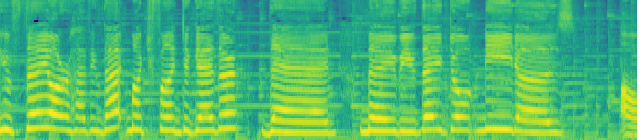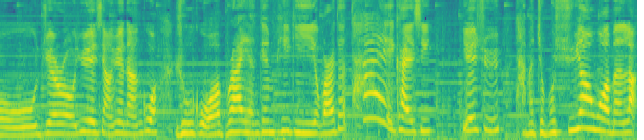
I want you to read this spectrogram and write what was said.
If they are having that much fun together, then maybe they don't need us. 哦、oh,，Gerald 越想越难过。如果 Brian 跟 Piggie 玩的太开心，也许他们就不需要我们了。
